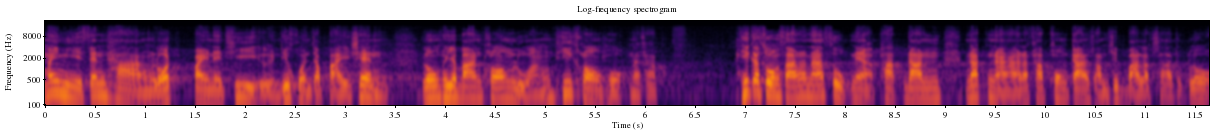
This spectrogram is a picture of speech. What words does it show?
ไม่มีเส้นทางรถไปในที่อื่นที่ควรจะไป เช่น โรงพยาบาลคลองหลวงที่คลองหกนะครับ ที่กระทรวงสาธารณสุขเนี่ยผลักดันนักหนานะครับโครงการ 30 บาทรักษาทุกโรค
